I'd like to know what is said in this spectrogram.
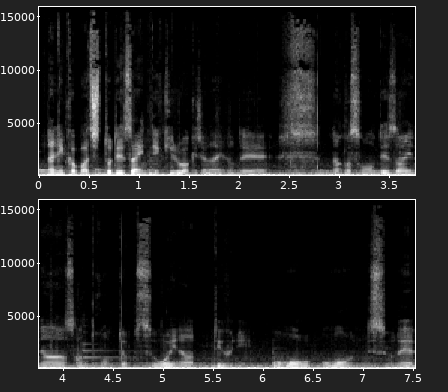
う、何かバチッとデザインできるわけじゃないので、なんかそのデザイナーさんって本当やっぱすごいなっていうふうに思う、思うんですよね。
